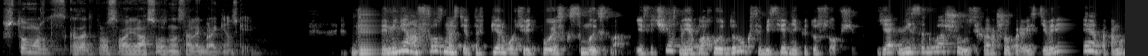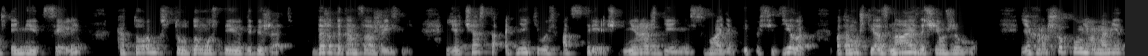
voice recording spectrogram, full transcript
Что может сказать про свою осознанность Олег Брагинский? Для меня осознанность – это в первую очередь поиск смысла. Если честно, я плохой друг, собеседник и тусовщик. Я не соглашусь хорошо провести время, потому что имею цели, которым с трудом успею добежать, даже до конца жизни. Я часто отнекиваюсь от встреч, дней рождений, свадеб и посиделок, потому что я знаю, зачем живу. Я хорошо помню момент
